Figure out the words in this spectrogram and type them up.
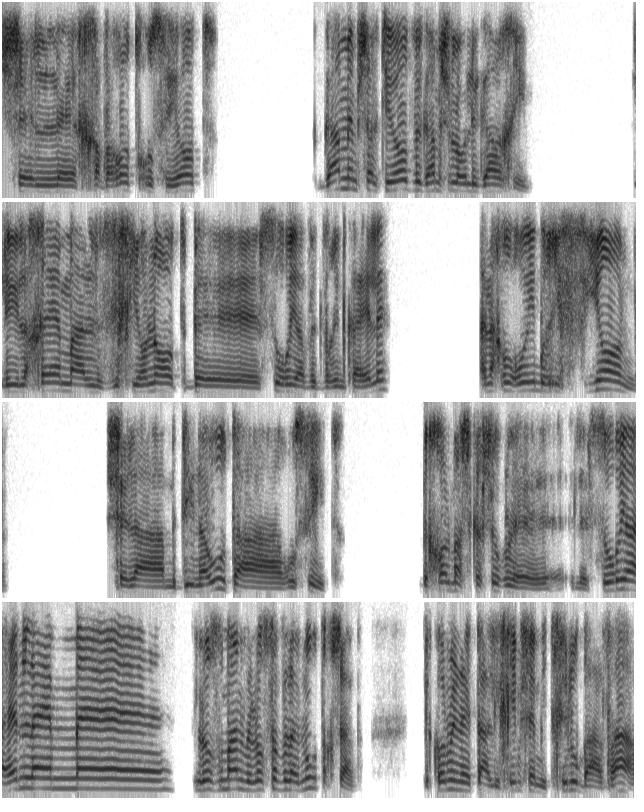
של אה, חברות רוסיות, גם ממשלתיות וגם של אוליגרכים, להילחם על זיכיונות בסוריה ודברים כאלה. אנחנו רואים רפיון של המדינאות הרוסית בכל מה שקשור לסוריה, אין להם אה, לא זמן ולא סבלנות עכשיו לכל מיני תהליכים שהם התחילו בעבר,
